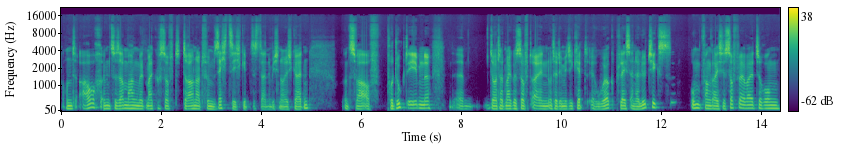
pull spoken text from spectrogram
Und auch im Zusammenhang mit Microsoft 365 gibt es da nämlich Neuigkeiten. Und zwar auf Produktebene. Ähm, dort hat Microsoft ein unter dem Etikett Workplace Analytics umfangreiche Softwareerweiterungen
